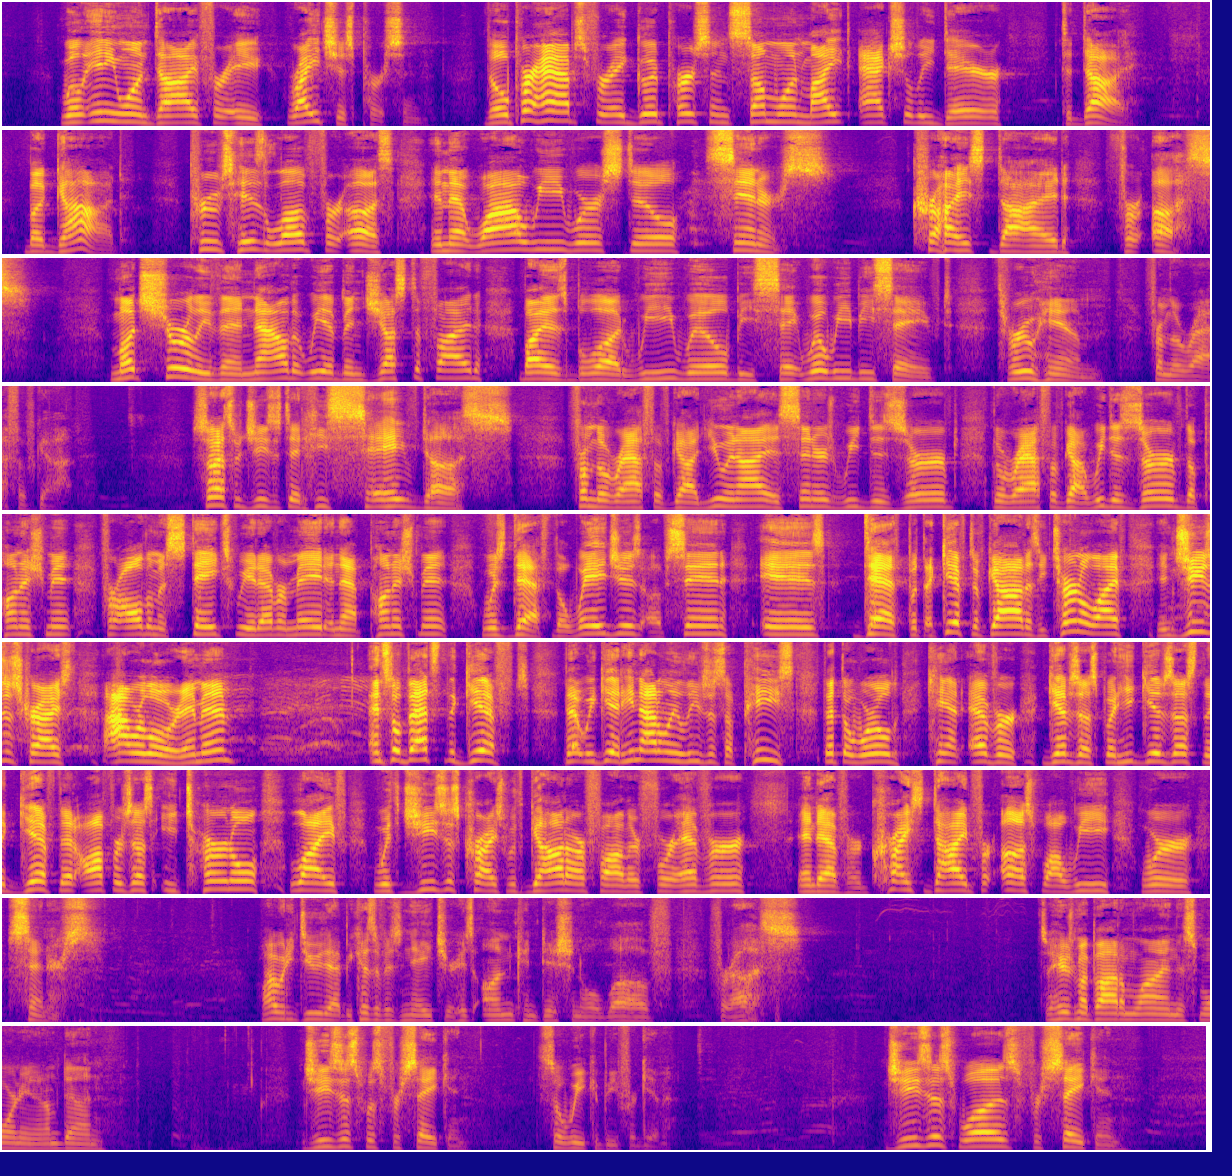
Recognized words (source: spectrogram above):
will anyone die for a righteous person, though perhaps for a good person someone might actually dare to die. But God proves his love for us in that while we were still sinners, Christ died for us. Much surely then, now that we have been justified by his blood, we will be sa- will we be saved through him from the wrath of God. So that's what Jesus did. He saved us from the wrath of God. You and I, as sinners, we deserved the wrath of God. We deserved the punishment for all the mistakes we had ever made, and that punishment was death. The wages of sin is death, but the gift of God is eternal life in Jesus Christ our Lord. Amen? And so that's the gift that we get. He not only leaves us a peace that the world can't ever gives us, but he gives us the gift that offers us eternal life with Jesus Christ, with God our Father forever and ever. Christ died for us while we were sinners. Why would he do that? Because of his nature, his unconditional love for us. So here's my bottom line this morning, and I'm done. Jesus was forsaken so we could be forgiven. Jesus was forsaken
